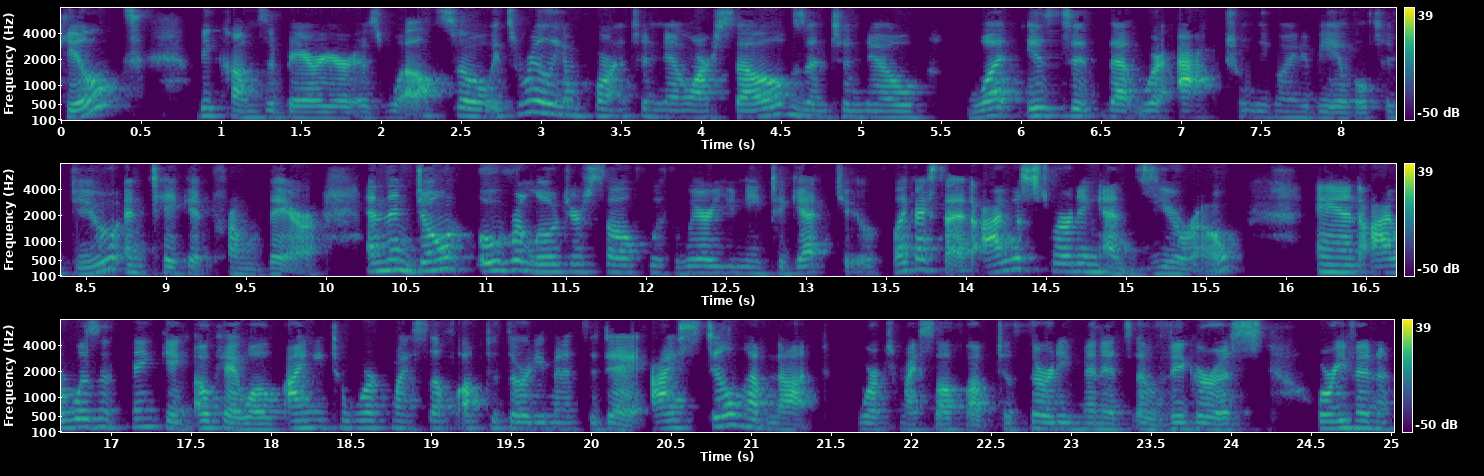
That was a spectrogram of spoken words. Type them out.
guilt becomes a barrier as well. So it's really important to know ourselves and to know what is it that we're actually going to be able to do and take it from there. And then don't overload yourself with where you need to get to. Like i said i was starting at zero and i wasn't thinking okay well i need to work myself up to 30 minutes a day. I still have not worked myself up to 30 minutes of vigorous or even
